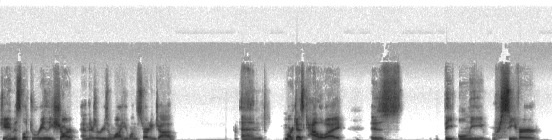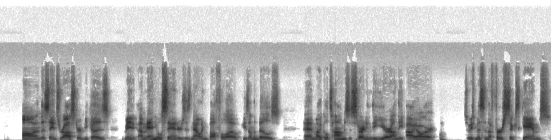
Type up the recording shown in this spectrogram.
Jameis looked really sharp, and there's a reason why he won the starting job. And Marquez Callaway is the only receiver on the Saints roster because Emmanuel Sanders is now in Buffalo. He's on the Bills, and Michael Thomas is starting the year on the IR, so he's missing the first six games.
